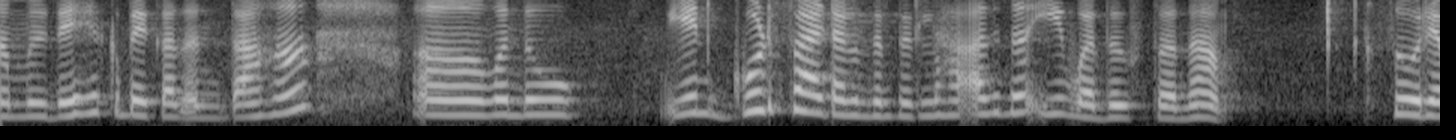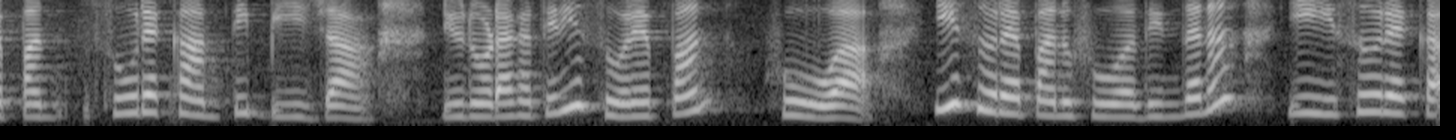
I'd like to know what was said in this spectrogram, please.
ನಮ್ಮ ದೇಹಕ್ಕೆ ಬೇಕಾದಂತಹ ಒಂದು ಏನು ಗುಡ್ ಫ್ಯಾಟ್ ಅನ್ನೋದಿರ್ತೈತಲ್ಲ, ಅದನ್ನು ಈ ಒದಗಿಸ್ತದ. ಸೂರ್ಯಪಾನ್, ಸೂರ್ಯಕಾಂತಿ ಬೀಜ. ನೀವು ನೋಡಾಕತ್ತೀರಿ, ಸೂರ್ಯಪಾನ್ ಹೂವು. ಈ ಸೂರ್ಯಪಾನ ಹೂವದಿಂದನ ಈ ಸೂರ್ಯಕಾ,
